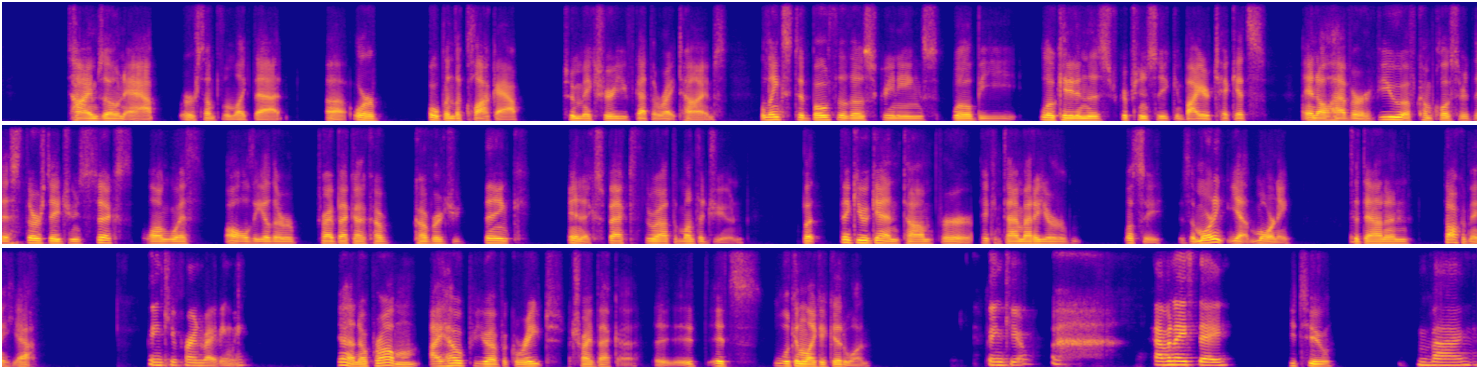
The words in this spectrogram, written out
time zone app or something like that. Uh, or open the clock app to make sure you've got the right times. Links to both of those screenings will be located in the description so you can buy your tickets. And I'll have a review of Come Closer this Thursday, June 6th, along with all the other Tribeca co- coverage you'd think and expect throughout the month of June. But thank you again, Tom, for taking time out of your, let's see, is it morning? Yeah, morning. Sit down and talk with me. Yeah. Thank you for inviting me. Yeah, no problem. I hope you have a great Tribeca. It, it's looking like a good one. Thank you. Have a nice day. You too. Bye.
